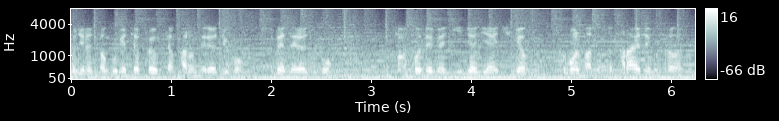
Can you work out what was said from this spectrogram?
본인은 전국에 체포영장 바로 내려주고 수배 내려주고 선고되면 2년 이하의 징역 처벌 받으면서 살아야 되고 들어가죠.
